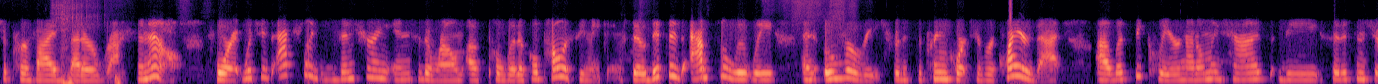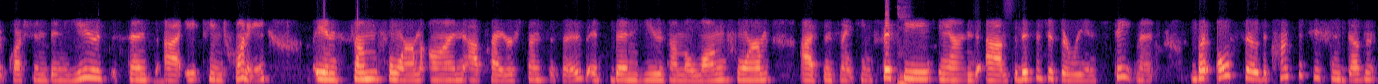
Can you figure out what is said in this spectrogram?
to provide better rationale for it, which is actually venturing into the realm of political policymaking. So this is absolutely an overreach for the Supreme Court to require that. Uh, let's be clear, not only has the citizenship question been used since uh, 1820 in some form on uh, prior censuses, it's been used on the long form uh, since 1950, and um, so this is just a reinstatement. But also, the Constitution doesn't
